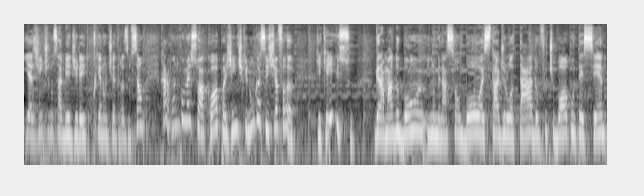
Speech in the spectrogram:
e a gente não sabia direito porque não tinha transmissão. Cara, quando começou a Copa, a gente que nunca assistia falando: o que, que é isso? Gramado bom, iluminação boa, estádio lotado, um futebol acontecendo.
